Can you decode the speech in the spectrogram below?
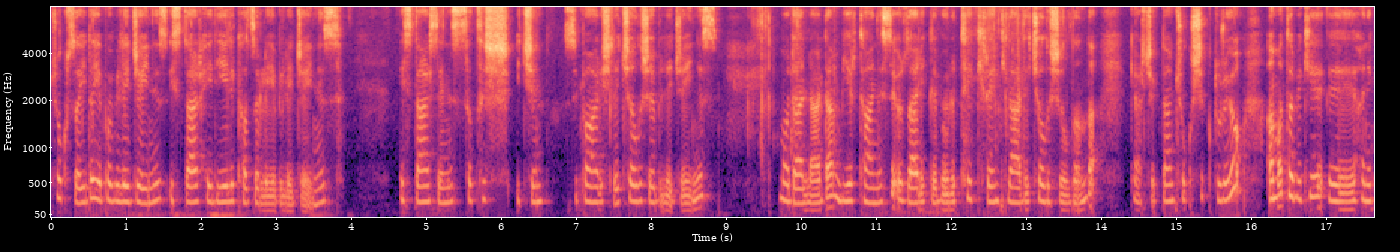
çok sayıda yapabileceğiniz, ister hediyelik hazırlayabileceğiniz, isterseniz satış için siparişle çalışabileceğiniz modellerden bir tanesi. Özellikle böyle tek renklerde çalışıldığında gerçekten çok şık duruyor. Ama tabii ki e, hani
